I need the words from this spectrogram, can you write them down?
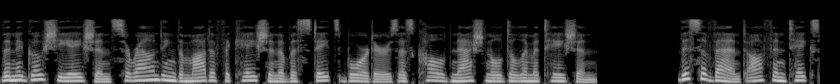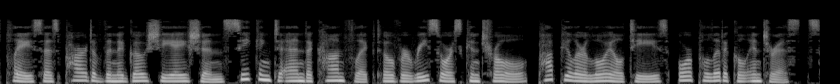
The negotiations surrounding the modification of a state's borders is called national delimitation. This event often takes place as part of the negotiations seeking to end a conflict over resource control, popular loyalties, or political interests.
